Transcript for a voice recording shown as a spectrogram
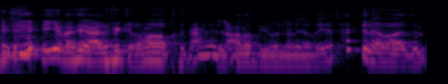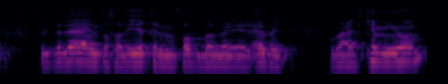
هي بعدين على فكرة ما وقفت على العربي ولا الرياضيات حتى الأوادم في البداية أنت صديقي المفضل وإلى الأبد وبعد كم يوم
